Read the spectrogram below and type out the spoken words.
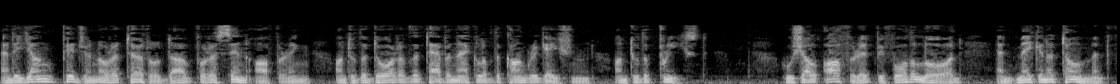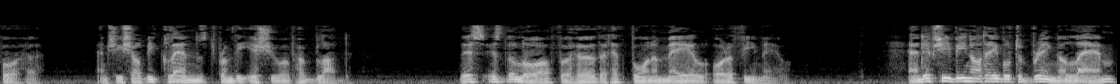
and a young pigeon or a turtle dove for a sin offering unto the door of the tabernacle of the congregation unto the priest, who shall offer it before the Lord, and make an atonement for her, and she shall be cleansed from the issue of her blood. This is the law for her that hath borne a male or a female. And if she be not able to bring a lamb,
